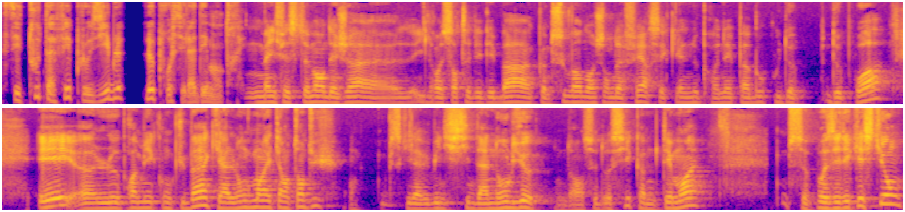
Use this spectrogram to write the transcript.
c'est tout à fait plausible, le procès l'a démontré. Manifestement, déjà, euh, il ressortait des débats, comme souvent dans ce genre d'affaires, c'est qu'elle ne prenait pas beaucoup de, poids. Et euh, le premier concubin qui a longuement été entendu, puisqu'il avait bénéficié d'un non-lieu dans ce dossier comme témoin, se posait des questions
